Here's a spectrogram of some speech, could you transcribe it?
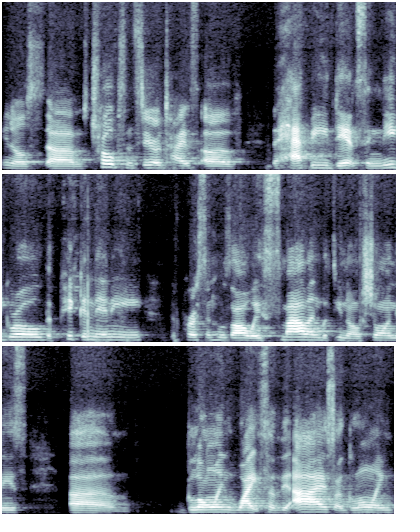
you know, um, tropes and stereotypes of the happy dancing Negro, the pickaninny, the person who's always smiling with, you know, showing these um, glowing whites of the eyes or glowing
